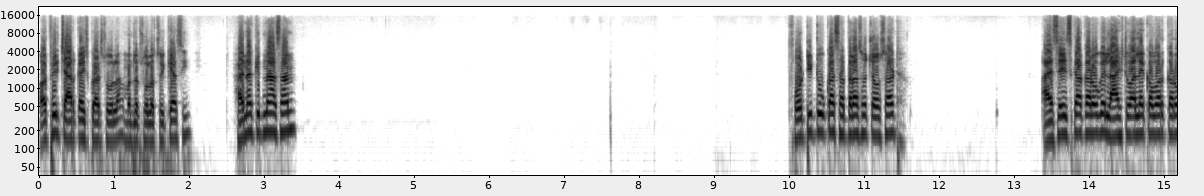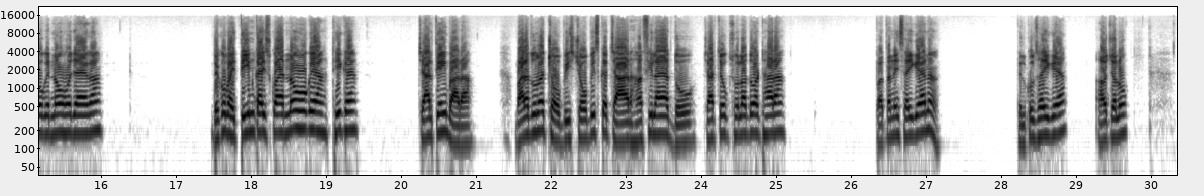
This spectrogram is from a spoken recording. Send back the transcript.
और फिर चार का स्क्वायर सोलह मतलब सोलह सौ इक्यासी। है ना कितना आसान? फोर्टी टू का सत्रह सौ चौसठ। ऐसे इसका करोगे लास्ट वाले कवर करोगे, नौ हो जाएगा। देखो भाई, तीन का स्क्वायर नौ हो गया, ठीक है? चार तीन बारह। बारह दूना चौबीस चौबीस का चार हासिल आया दो। चार चौक सोलह, दो अठारह। पता नहीं सही गया ना? बिल्कुल सही गया। आओ चलो।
